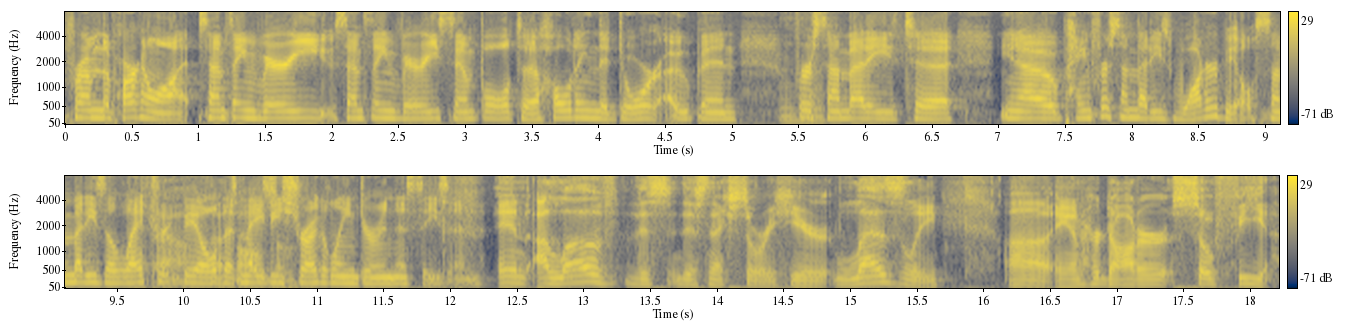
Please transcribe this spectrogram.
from the parking lot something very something very simple to holding the door open for Mm-hmm. somebody to you know paying for somebody's water bill somebody's electric Wow, bill that may be struggling during this season And I love this this next story here. Leslie uh, and her daughter Sophia.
